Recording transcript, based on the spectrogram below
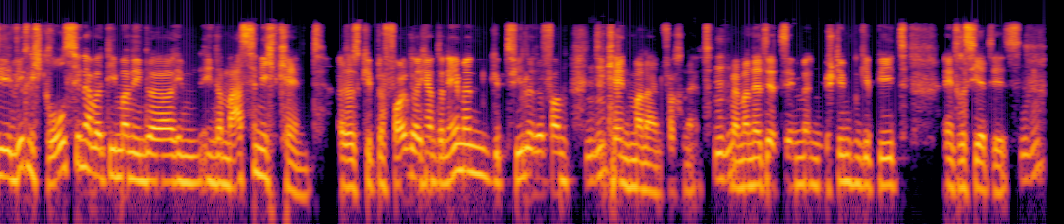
die wirklich groß sind, aber die man in der, in, in der Masse nicht kennt. Also es gibt erfolgreiche Unternehmen, gibt viele davon, mhm. die kennt man einfach nicht, mhm. wenn man nicht jetzt in einem bestimmten Gebiet interessiert ist. Mhm.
